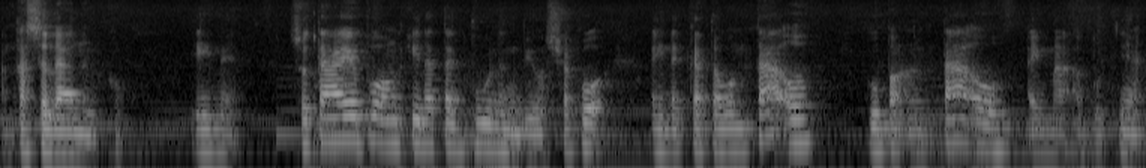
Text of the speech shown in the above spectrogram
ang kasalanan ko. Amen. So tayo po ang kinatagpo ng Diyos. Siya po ay nagkatawang tao upang ang tao ay maabot niya.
